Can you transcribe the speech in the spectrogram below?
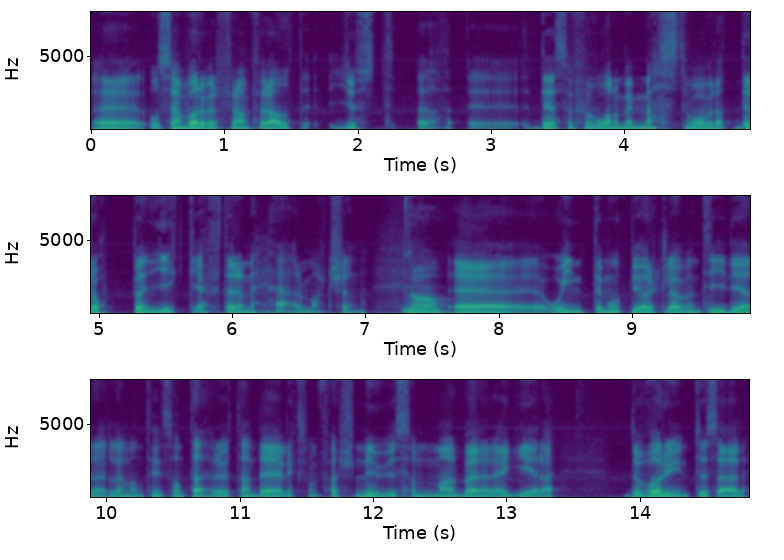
Eh, och sen var det väl framförallt just eh, det som förvånade mig mest var väl att droppen gick efter den här matchen. Ja. Eh, och inte mot Björklöven tidigare eller någonting sånt där, utan det är liksom först nu som man börjar reagera. Då var det ju inte så här,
